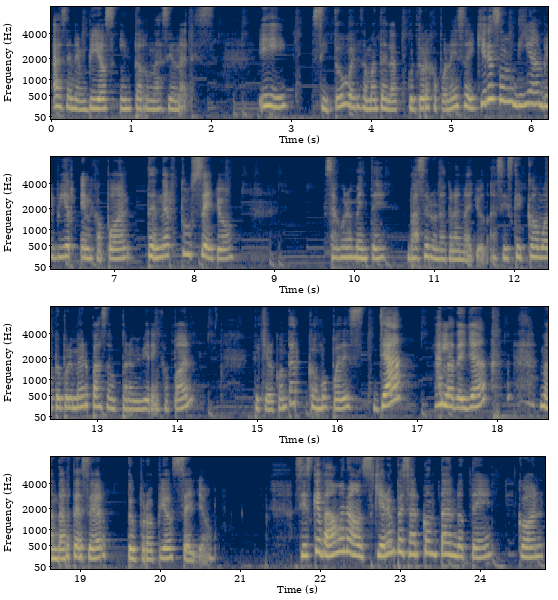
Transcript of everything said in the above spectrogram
hacen envíos internacionales. Y si tú eres amante de la cultura japonesa y quieres un día vivir en Japón, tener tu sello, seguramente va a ser una gran ayuda. Así es que como tu primer paso para vivir en Japón, te quiero contar cómo puedes ya, a la de ya, mandarte a hacer tu propio sello. Así es que vámonos, quiero empezar contándote con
